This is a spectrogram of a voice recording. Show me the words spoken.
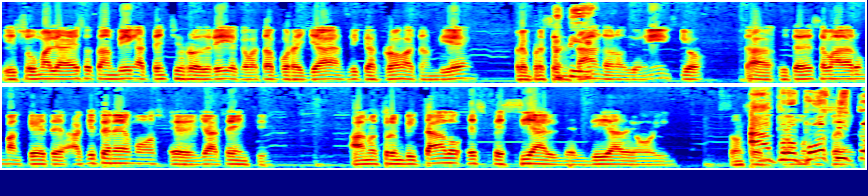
Y súmale a eso también a Tenchi Rodríguez, que va a estar por allá, Enrique Roja también representándonos, Dionisio. O sea, ustedes se van a dar un banquete. Aquí tenemos eh, ya, Tenchi, a nuestro invitado especial del día de hoy. Entonces, a propósito.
